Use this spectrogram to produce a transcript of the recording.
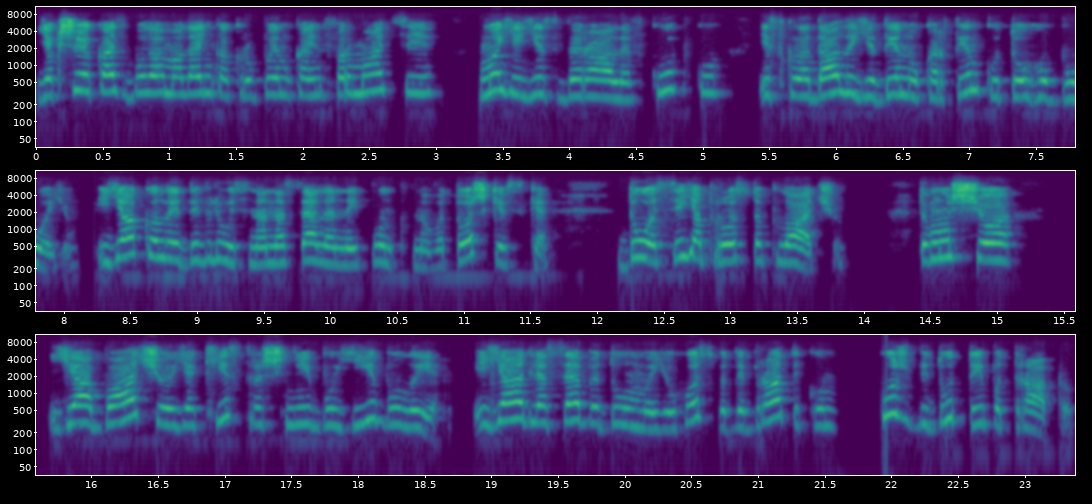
Якщо якась була маленька крупинка інформації, ми її збирали в кубку і складали єдину картинку того бою. І я, коли дивлюсь на населений пункт Новотошківське, Досі я просто плачу, тому що я бачу, які страшні бої були. І я для себе думаю, господи, братику, яку ж біду ти потрапив,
